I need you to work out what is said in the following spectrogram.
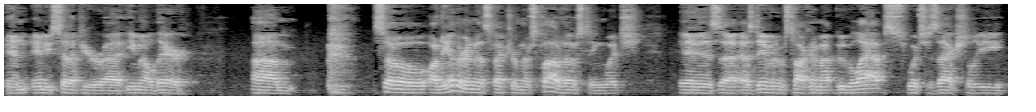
and and you set up your uh, email there. Um, so on the other end of the spectrum, there's cloud hosting, which is, uh, as David was talking about, Google Apps, which is actually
